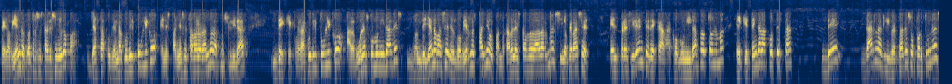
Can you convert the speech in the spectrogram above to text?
Pero viendo que otros estadios en Europa ya está pudiendo acudir público, en España se está valorando la posibilidad de que pueda acudir público a algunas comunidades donde ya no va a ser el gobierno español cuando acabe el estado de alarma, sino que va a ser el presidente de cada comunidad autónoma el que tenga la potestad de dar las libertades oportunas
